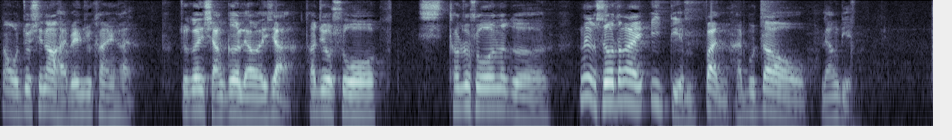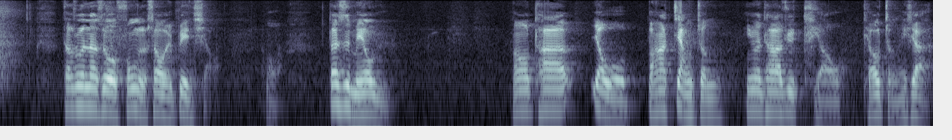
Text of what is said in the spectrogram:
那我就先到海边去看一看，就跟翔哥聊了一下，他就说，他就说那个那个时候大概一点半还不到两点，他说那时候风有稍微变小，哦，但是没有雨，然后他要我帮他降筝，因为他要去调调整一下。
